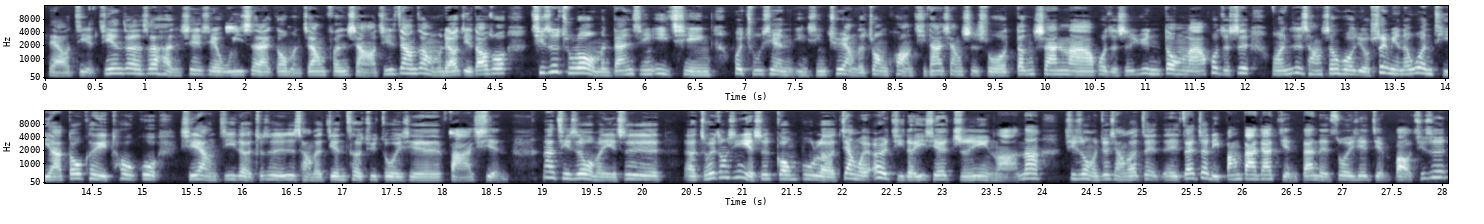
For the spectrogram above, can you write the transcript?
了解。今天真的是很谢谢吴医师来跟我们这样分享啊。其实这样让我们了解到说，其实除了我们担心疫情会出现隐形缺氧的状况，其他像是说登山啦，或者是运动啦，或者是我们日常生活有睡眠的问题啊，都可以透过血氧机的，就是日常的监测去做一些发现。那其实我们也是，呃，指挥中心也是公布了降为二级的一些指引啦。那其实我们就想说这，呃，在这里帮大家简单的做一些简报。其实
